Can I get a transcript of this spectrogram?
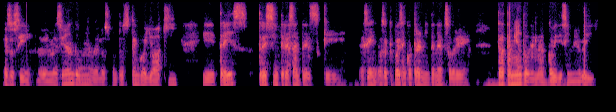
Eso sí, mencionando uno de los puntos, tengo yo aquí eh, tres, tres interesantes que, o sea, que puedes encontrar en internet sobre tratamiento de la COVID-19 y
